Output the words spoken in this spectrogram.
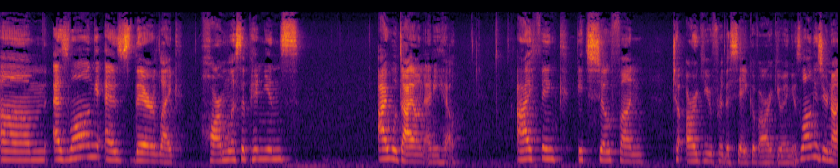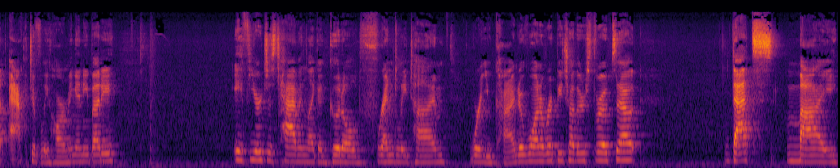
Um, as long as they're like harmless opinions, I will die on any hill. I think it's so fun to argue for the sake of arguing, as long as you're not actively harming anybody. If you're just having like a good old friendly time where you kind of want to rip each other's throats out, that's my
